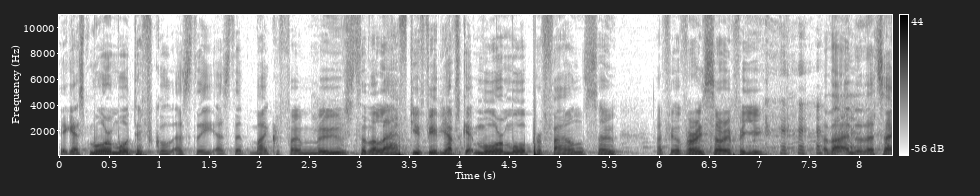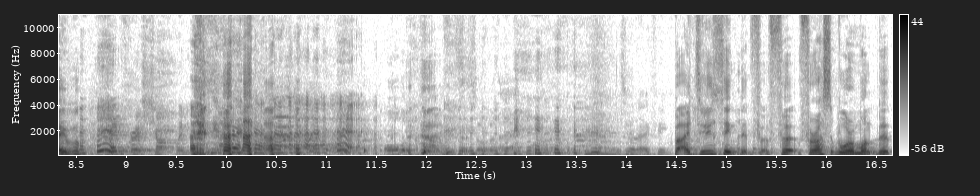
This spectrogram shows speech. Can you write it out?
it gets more and more difficult as the, as the microphone moves to the left. You feel you have to get more and more profound. So I feel very sorry for you at that end of the table. But I do think that for, for, for us at War and Want, the,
